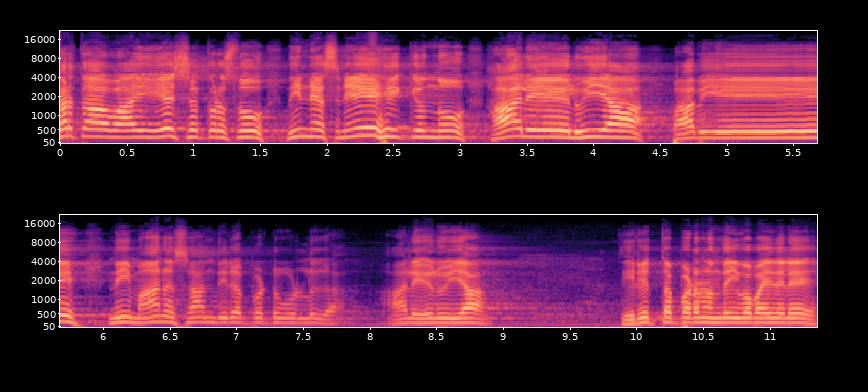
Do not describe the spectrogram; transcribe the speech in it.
കർത്താവായി യേശു ക്രിസ്തു നിന്നെ സ്നേഹിക്കുന്നു. ഹാലേ ലുയ്യ പാപിയേ നീ മാനസാന്തിരപ്പെട്ടുകൊള്ളുക. ഹാലേ ലുയ്യ തിരുത്തപ്പെടണം ദൈവ പൈതലേ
